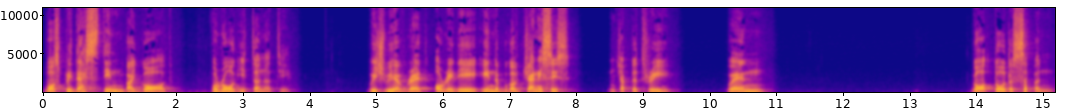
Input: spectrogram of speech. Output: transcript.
was predestined by God for all eternity, which we have read already in the book of Genesis, in chapter 3, when God told the serpent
